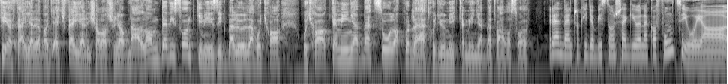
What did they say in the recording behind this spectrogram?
fél fejjel vagy egy fejjel is alacsonyabb nálam, de viszont kinézik belőle, hogyha, hogyha keményebbet szól, akkor lehet, hogy ő még keményebbet válaszol. Rendben, csak így a biztonsági őrnek a funkciója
